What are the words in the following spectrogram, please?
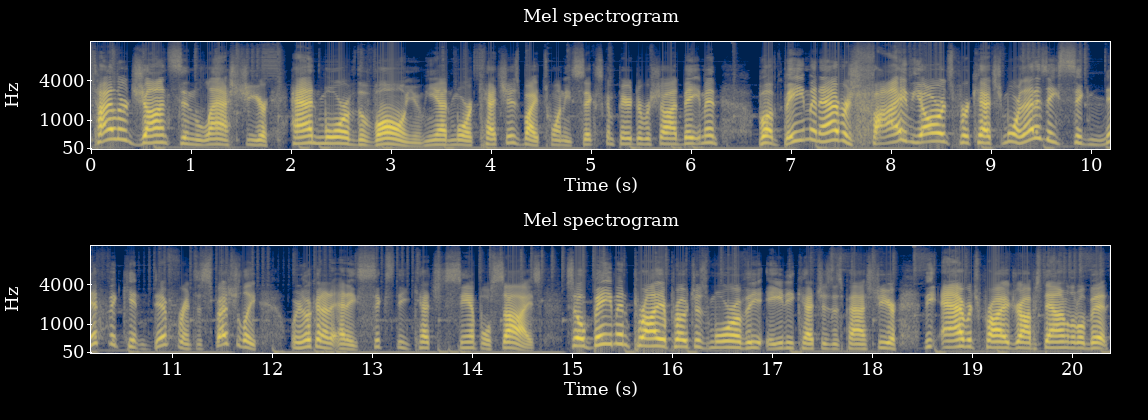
Tyler Johnson last year had more of the volume. He had more catches by 26 compared to Rashod Bateman, but Bateman averaged five yards per catch more. That is a significant difference, especially when you're looking at, at a 60 catch sample size. So Bateman probably approaches more of the 80 catches this past year. The average probably drops down a little bit.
